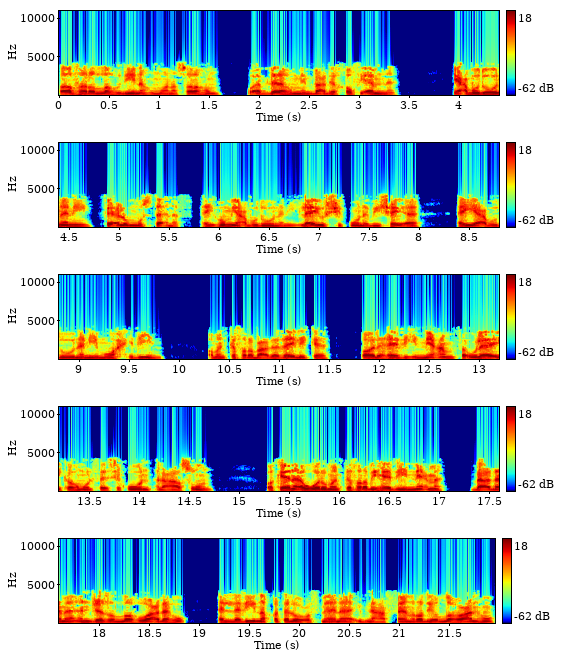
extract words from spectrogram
فأظهر الله دينهم ونصرهم وأبدلهم من بعد الخوف أمنا يعبدونني فعل مستأنف أي هم يعبدونني لا يشركون بي شيئا أي يعبدونني موحدين. ومن كفر بعد ذلك قال هذه النعم فأولئك هم الفاسقون العاصون. وكان أول من كفر بهذه النعمة بعدما أنجز الله وعده الذين قتلوا عثمان بن عفان رضي الله عنه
